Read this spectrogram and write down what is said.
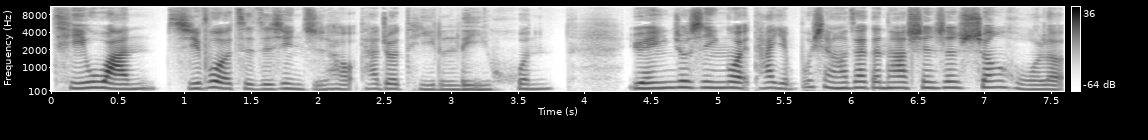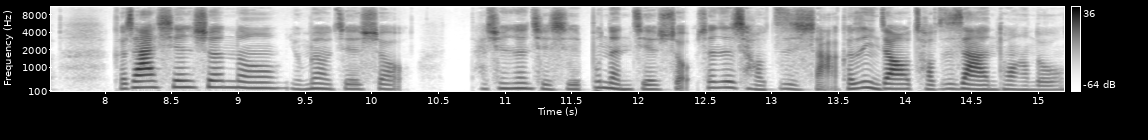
提完媳妇的辞职信之后，他就提离婚，原因就是因为他也不想要再跟他先生生活了。可是他先生呢，有没有接受？他先生其实不能接受，甚至吵自杀。可是你知道，吵自杀的人通常都。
